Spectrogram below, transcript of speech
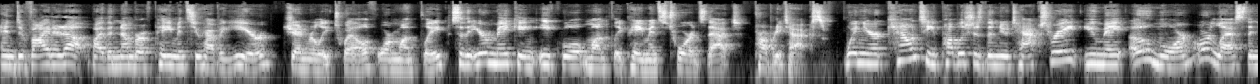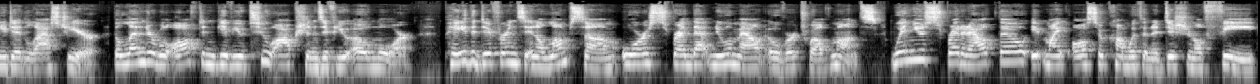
and divide it up by the number of payments you have a year, generally 12 or monthly, so that you're making equal monthly payments towards that property tax. When your county publishes the new tax rate, you may owe more or less than you did last year. The lender will often give you two options if you owe more pay the difference in a lump sum or spread that new amount over 12 months. When you spread it out, though, it might also come with an additional fee.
